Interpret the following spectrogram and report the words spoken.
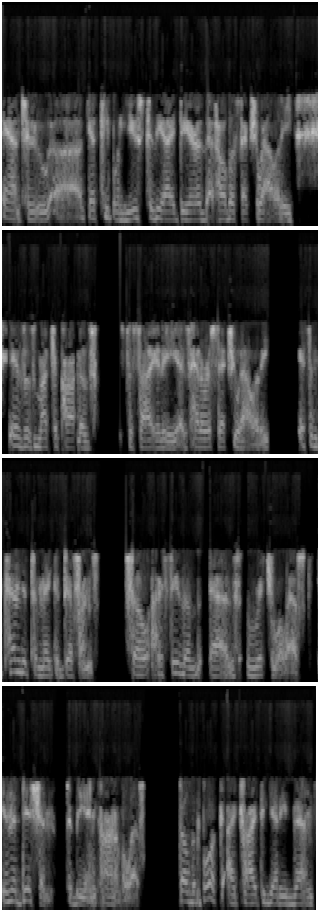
and to uh, get people used to the idea that homosexuality is as much a part of society as heterosexuality. It's intended to make a difference. So I see them as ritualesque in addition to being carnivalesque. So the book, I tried to get events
